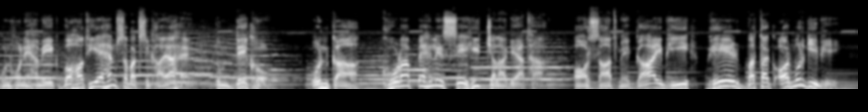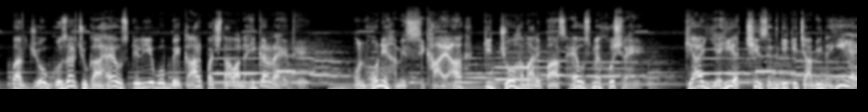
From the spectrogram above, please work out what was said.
उन्होंने हमें एक बहुत ही अहम सबक सिखाया है। तुम देखो, उनका घोड़ा पहले से ही चला गया था और साथ में गाय भी, भेड़, बतख और मुर्गी भी। पर जो गुजर चुका है, उसके लिए वो बेकार पछतावा नहीं कर रहे थे। उन्होंने हमें सिखाया कि जो हमारे पास है, उसमें खुश रहे। क्या यही अच्छी ज़िंदगी की चाबी नहीं है?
